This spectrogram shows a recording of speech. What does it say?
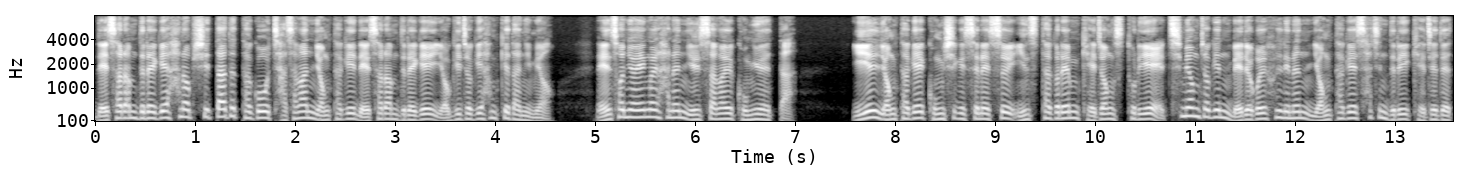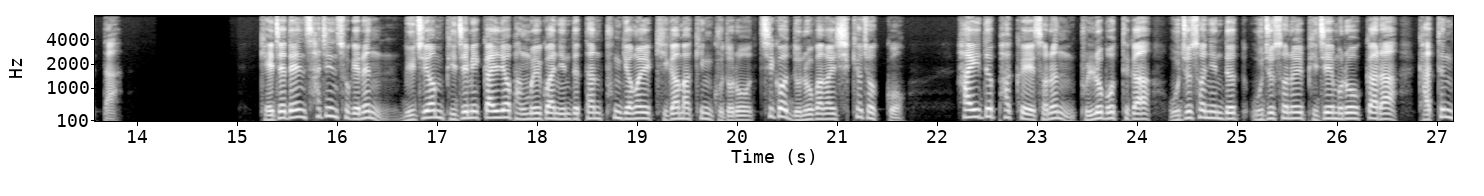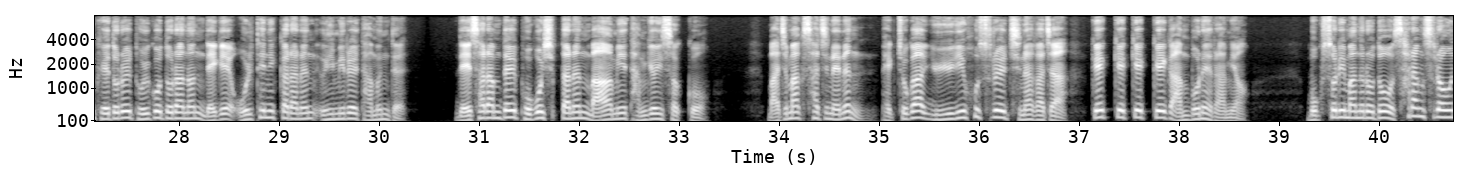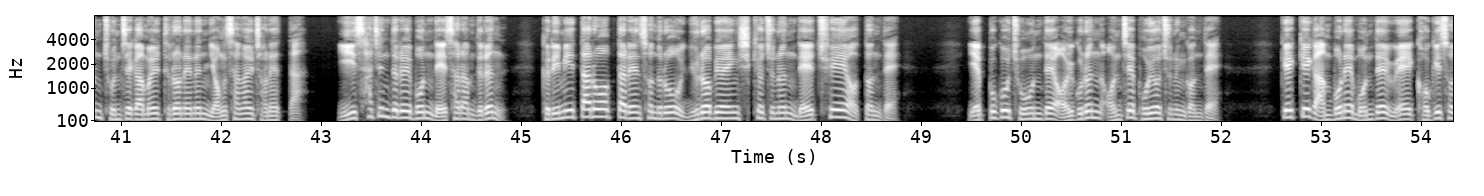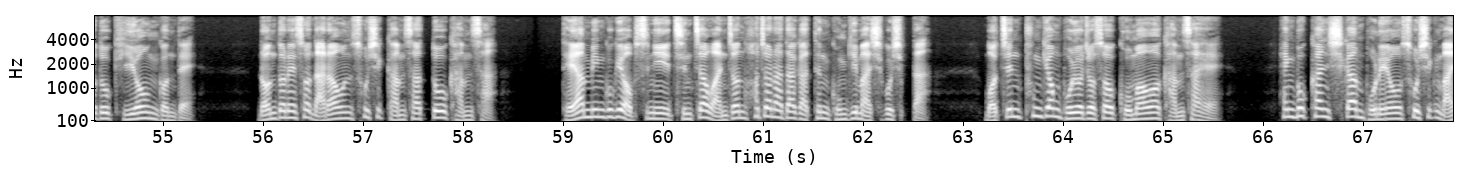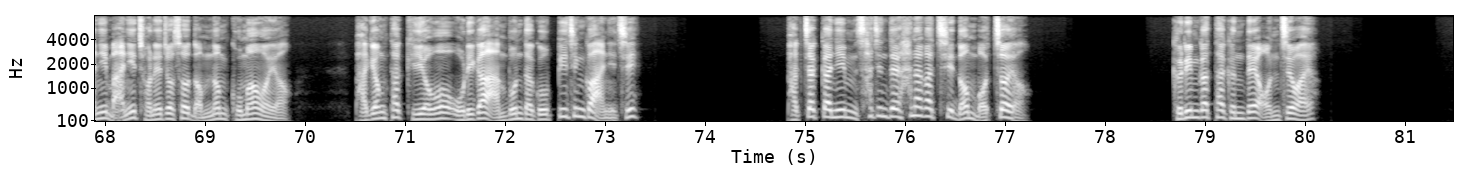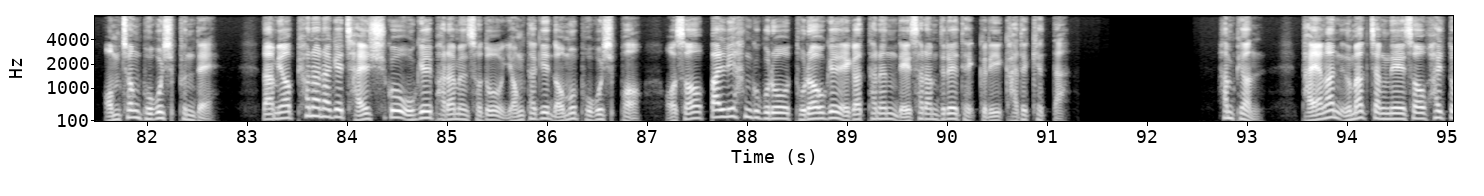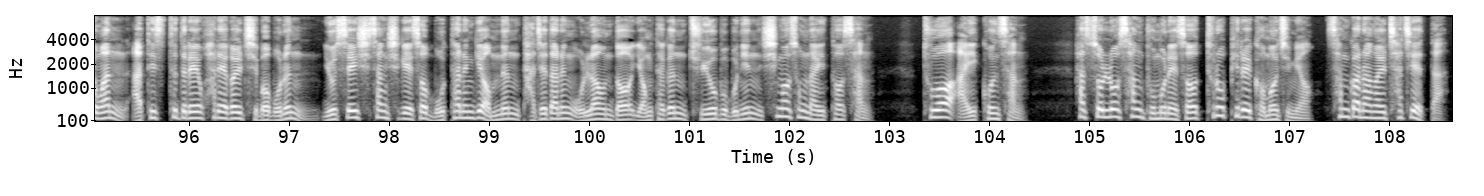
내 사람들에게 한없이 따뜻하고 자상한 영탁이 내 사람들에게 여기저기 함께 다니며 랜선 여행을 하는 일상을 공유했다. 이일 영탁의 공식 SNS 인스타그램 계정 스토리에 치명적인 매력을 흘리는 영탁의 사진들이 게재됐다. 게재된 사진 속에는 museum BGM이 깔려 박물관인 듯한 풍경을 기가 막힌 구도로 찍어 눈호강을 시켜줬고 하이드 파크에서는 blue boat가 우주선인 듯 우주선을 BGM으로 깔아 같은 궤도를 돌고 돌아 넌 내게 올 테니까라는 의미를 담은 듯 내 사람들 보고 싶다는 마음이 담겨 있었고 마지막 사진에는 백조가 유유히 호수를 지나가자 꽥꽥꽥꽥 안 보내라며 목소리만으로도 사랑스러운 존재감을 드러내는 영상을 전했다. 이 사진들을 본 내 사람들은 그림이 따로 없다 랜선으로 유럽 여행 시켜주는 내 최애 어떤데 예쁘고 좋은데 얼굴은 언제 보여주는 건데 꽥꽥 안 보내 뭔데 왜 거기서도 귀여운 건데 런던에서 날아온 소식 감사 또 감사 대한민국에 없으니 진짜 완전 허전하다 같은 공기 마시고 싶다. 멋진 풍경 보여줘서 고마워 감사해. 행복한 시간 보내요 소식 많이 많이 전해줘서 넘넘 고마워요. 박영탁 귀여워 우리가 안 본다고 삐진 거 아니지? 박 작가님 사진들 하나같이 너무 멋져요. 그림 같아 근데 언제 와요? 엄청 보고 싶은데 라며 편안하게 잘 쉬고 오길 바라면서도 영탁이 너무 보고 싶어 어서 빨리 한국으로 돌아오길 애가타는 네 사람들의 댓글이 가득했다. 한편 다양한 음악 장르에서 활동한 아티스트들의 활약을 집어보는 뉴스의 시상식에서 못하는 게 없는 다재다능 올라운더 영탁은 주요 부분인 싱어송라이터 상, 투어 아이콘 상, 핫솔로 상 부문에서 트로피를 거머쥐며 3관왕을 차지했다.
